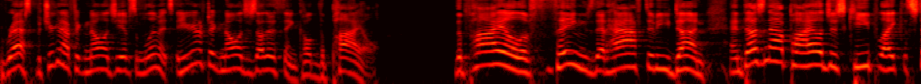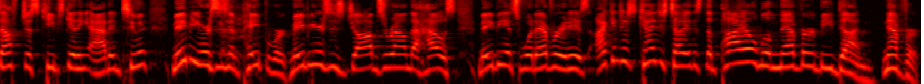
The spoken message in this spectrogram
rest. But you're gonna have to acknowledge you have some limits, and you're gonna have to acknowledge this other thing called the pile the pile of things that have to be done. And doesn't that pile just keep, like, stuff just keeps getting added to it? Maybe yours isn't paperwork. Maybe yours is jobs around the house. Maybe it's whatever it is. I can just, can I just tell you this? The pile will never be done. Never.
